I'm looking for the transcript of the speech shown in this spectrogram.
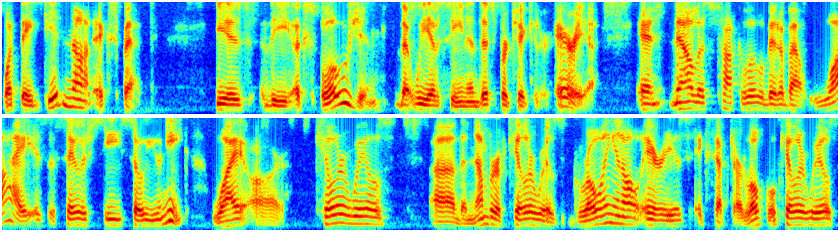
What they did not expect is the explosion that we have seen in this particular area. And now let's talk a little bit about why is the Salish Sea so unique? Why are killer whales, uh, the number of killer whales growing in all areas except our local killer whales?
